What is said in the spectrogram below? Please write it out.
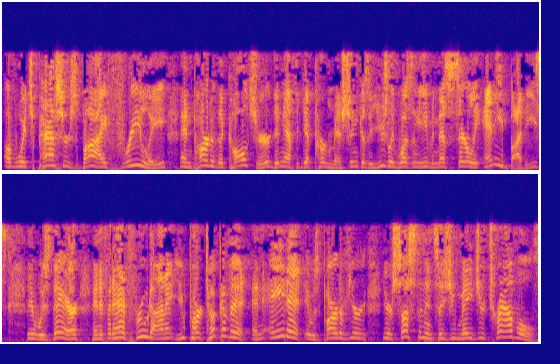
of which passers-by freely and part of the culture didn't have to get permission because it usually wasn't even necessarily anybody's. It was there, and if it had fruit on it, you partook of it and ate it. It was part of your, your sustenance as you made your travels.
